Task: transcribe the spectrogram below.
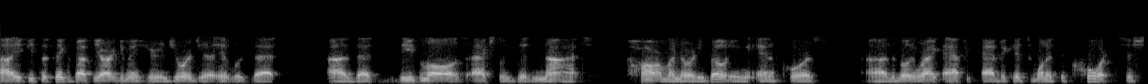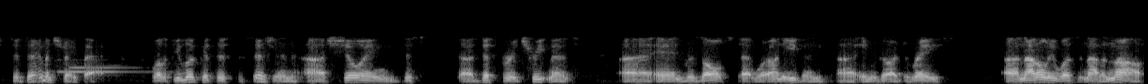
Uh, if you think about the argument here in Georgia, it was that uh, that these laws actually did not harm minority voting, and of course, uh, the voting rights advocates wanted the court to, to demonstrate that. Well, if you look at this decision uh, showing this uh, disparate treatment uh, and results that were uneven in regard to race, not only was it not enough,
